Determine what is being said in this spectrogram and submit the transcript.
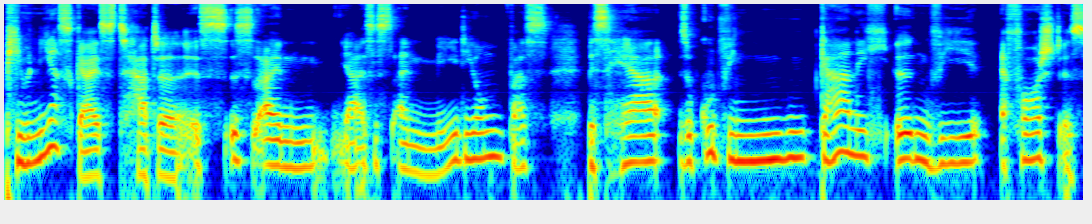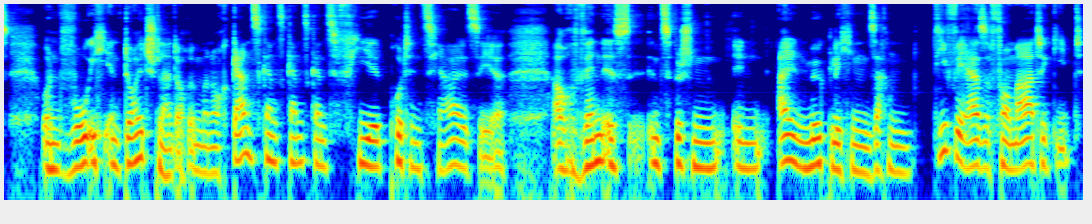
Pioniersgeist hatte. Es ist ein, ja, es ist ein Medium, was bisher so gut wie gar nicht irgendwie erforscht ist und wo ich in Deutschland auch immer noch ganz, ganz, ganz, ganz viel Potenzial sehe. Auch wenn es inzwischen in allen möglichen Sachen diverse Formate gibt.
